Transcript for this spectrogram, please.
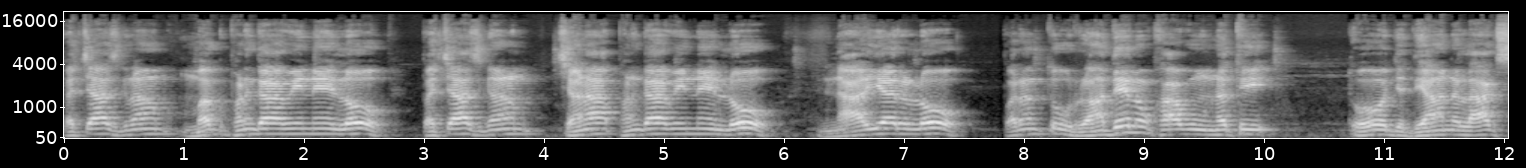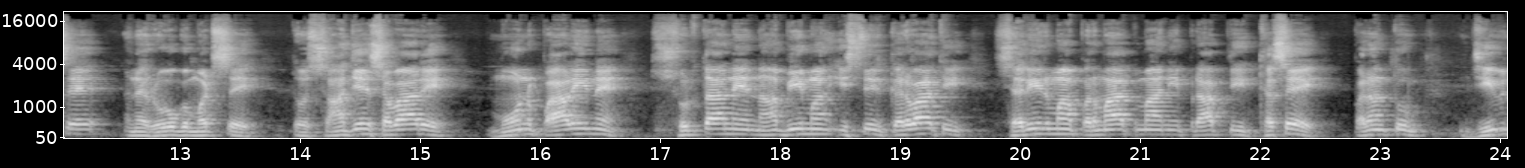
પચાસ ગ્રામ મગ ફણગાવીને લો. પચાસ ગ્રામ ચણા ફણગાવીને લો. નાળિયેર લો. પરંતુ રાંધેલું ખાવું નથી, તો જ ધ્યાન લાગશે અને રોગ મટશે. તો સાંજે સવારે મૌન પાળીને સુરતાને નાભીમાં સ્થિર કરવાથી શરીરમાં પરમાત્માની પ્રાપ્તિ થશે. પરંતુ જીવ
